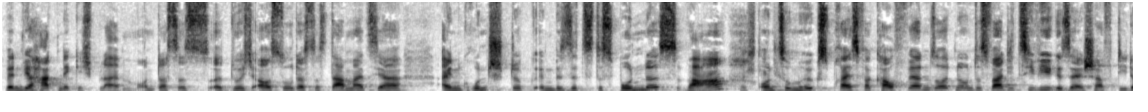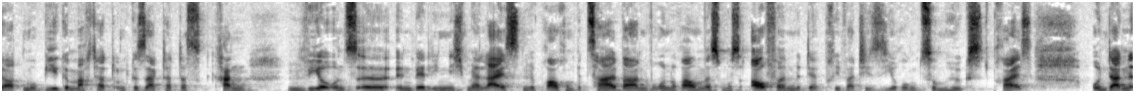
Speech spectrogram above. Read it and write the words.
wenn wir hartnäckig bleiben. Und das ist äh, durchaus so, dass das damals ja ein Grundstück im Besitz des Bundes war Richtig. und zum Höchstpreis verkauft werden sollten. Und es war die Zivilgesellschaft, die dort mobil gemacht hat und gesagt hat, das kann wir uns äh, in Berlin nicht mehr leisten. Wir brauchen bezahlbaren Wohnraum. Es muss aufhören mit der Privatisierung zum Höchstpreis. Und dann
